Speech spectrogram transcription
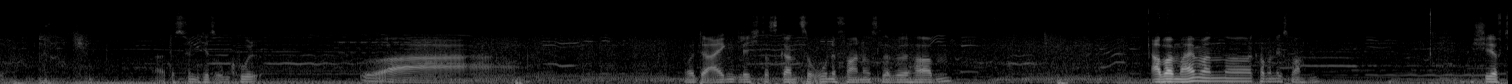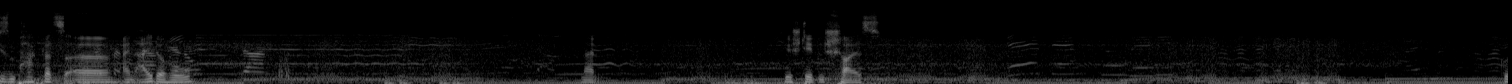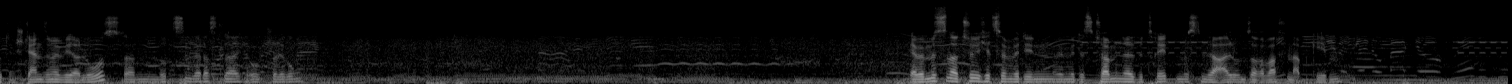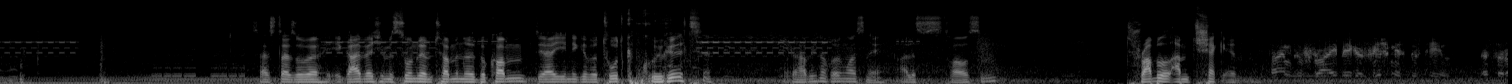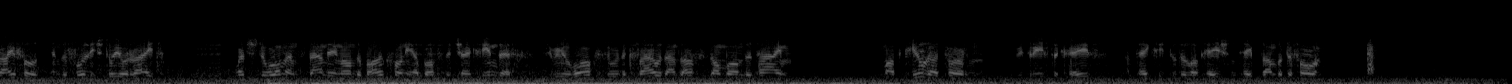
das finde ich jetzt uncool. Wollte eigentlich das Ganze ohne Fahndungslevel haben. Aber in meinem äh, kann man nichts machen. Hier steht auf diesem Parkplatz äh, ein Idaho. Nein. Hier steht ein Scheiß. Gut, den Stern sind wir wieder los. Dann nutzen wir das gleich. Oh, Entschuldigung. Ja, wir müssen natürlich jetzt, wenn wir den, wenn wir das Terminal betreten, müssen wir all unsere Waffen abgeben. Das heißt also, egal welche Mission wir im Terminal bekommen, derjenige wird totgeprügelt. Oder habe ich noch irgendwas? Nee, alles draußen. Trouble am Check-In. Time to fry bigger fish, Mr. Steele. There's a rifle in the foliage to your right. Watch the woman standing on the balcony above the check-in desk. She will walk through the crowd and ask someone the time. Kill that retrieve the case, and take it to the location taped under the phone.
